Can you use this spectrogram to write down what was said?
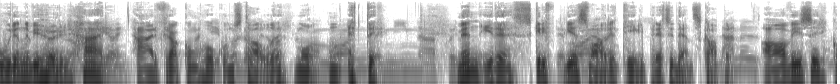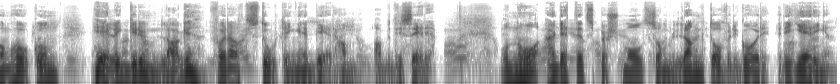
ordene vi hører her, er fra kong Haakons tale måneden etter. Men i det skriftlige svaret til presidentskapet avviser kong Haakon hele grunnlaget for at Stortinget ber ham abdisere. Og nå er dette et spørsmål som langt overgår regjeringen.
